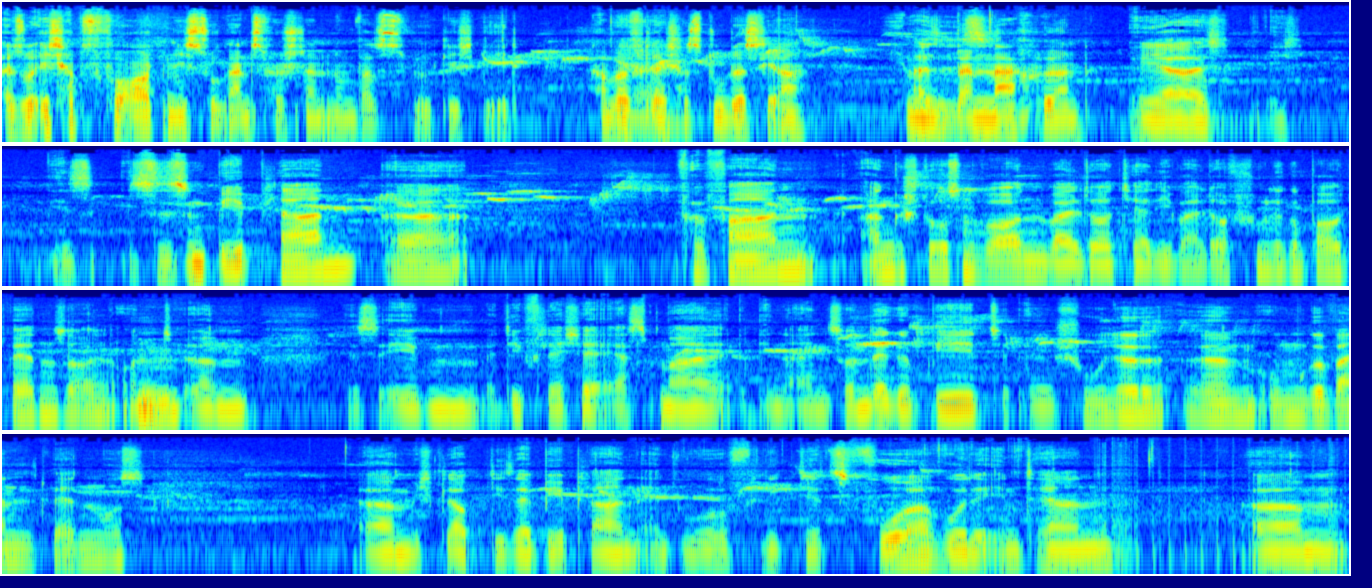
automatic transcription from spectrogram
also ich habe es vor Ort nicht so ganz verstanden, um was es wirklich geht. Aber vielleicht hast du das ja Also beim Nachhören. Ja, ich, ich, es, es ist ein B-Plan-Verfahren angestoßen worden, weil dort ja die Waldorfschule gebaut werden soll und Mhm. ähm, ist eben die Fläche erstmal in ein Sondergebiet äh, Schule ähm, umgewandelt werden muss. Ähm, ich glaube, dieser B-Plan-Entwurf liegt jetzt vor, wurde intern ähm,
